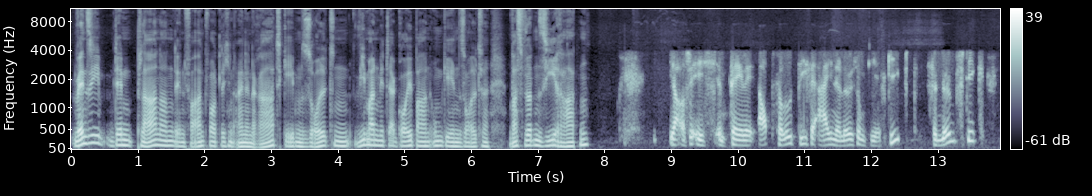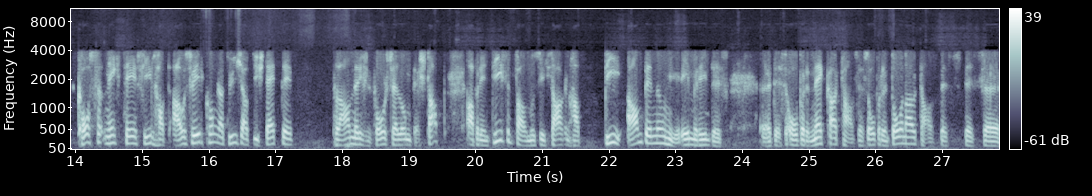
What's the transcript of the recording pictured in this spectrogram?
Wenn Sie den Planern, den Verantwortlichen einen Rat geben sollten, wie man mit der Gäubahn umgehen sollte, was würden Sie raten? Ja, also ich empfehle absolut diese eine Lösung, die es gibt, vernünftig, kostet nicht sehr viel, hat Auswirkungen natürlich auf die Städte, planerischen Vorstellungen der Stadt. Aber in diesem Fall muss ich sagen, hat die Anbindung hier immerhin des des oberen Neckartals, des oberen Donautals, des, des äh, äh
